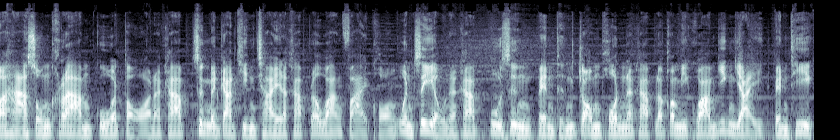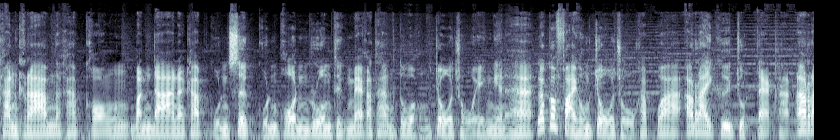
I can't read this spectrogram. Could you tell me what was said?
มหาสงครามกัวต่อนะครับซึ่งเป็นการชิงชัยแล้วครับระหว่างฝ่ายของอ้วนเซี่ยวนะครับผู้ซึ่งเป็นถึงจอมพลนะครับแล้วก็มีความยิ่งใหญ่เป็นที่ขั้นคร้ามนะครับของบรรดานะครับขุนศึกขุนพลรวมถึงแม้กระทั่งตัวของโจโฉเองเนี่ยนะฮะแล้วก็ฝ่ายของโจโฉครับว่าอะไรคือจุดแตกหักอะไร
